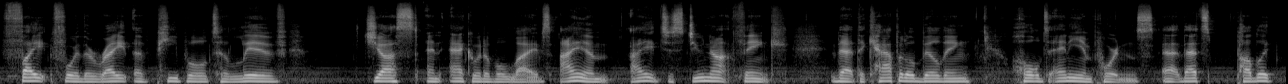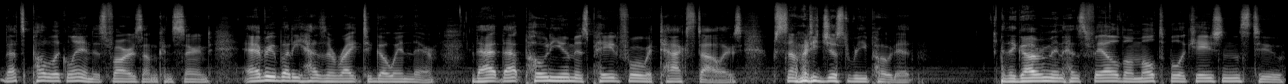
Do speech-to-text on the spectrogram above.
fight for the right of people to live just and equitable lives. I am I just do not think that the Capitol building holds any importance. Uh, that's public that's public land as far as I'm concerned. Everybody has a right to go in there. That that podium is paid for with tax dollars. Somebody just repoed it. The government has failed on multiple occasions to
